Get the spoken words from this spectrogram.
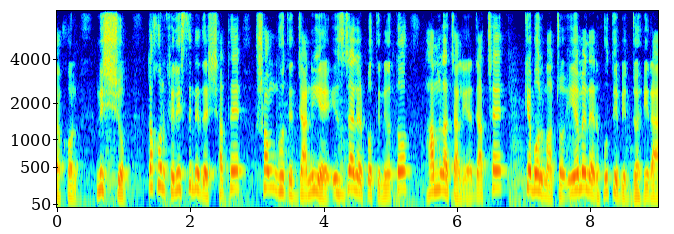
যখন নিশ্চুপ, তখন ফিলিস্তিনিদের সাথে সংহতি জানিয়ে ইসরায়েলের প্রতিনিয়ত হামলা চালিয়ে যাচ্ছে কেবলমাত্র ইয়েমেনের হুতি বিদ্রোহীরা।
